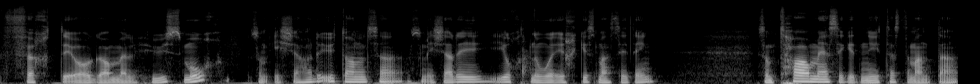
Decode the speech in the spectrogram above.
40 år gammel husmor som ikke hadde utdannelse, som ikke hadde gjort noe yrkesmessige ting, som tar med seg et Nytestamente,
